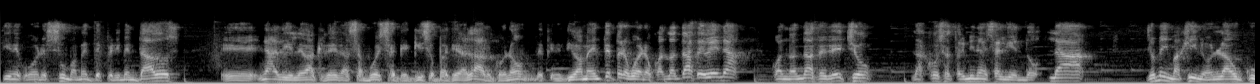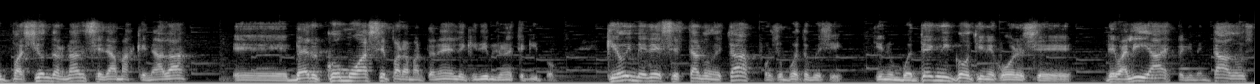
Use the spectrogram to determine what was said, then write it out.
tiene jugadores sumamente experimentados. Eh, nadie le va a creer a Zambuesa que quiso patear al arco, ¿no? Definitivamente. Pero bueno, cuando andás de vena, cuando andás derecho, las cosas terminan saliendo. La, yo me imagino, la ocupación de Hernán será más que nada eh, ver cómo hace para mantener el equilibrio en este equipo. Que hoy merece estar donde está, por supuesto que sí. Tiene un buen técnico, tiene jugadores eh, de valía, experimentados,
